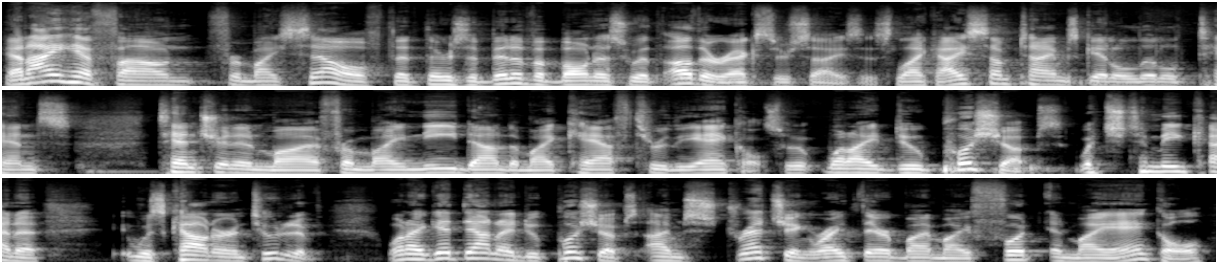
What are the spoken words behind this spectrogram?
And I have found for myself that there's a bit of a bonus with other exercises. Like I sometimes get a little tense tension in my from my knee down to my calf through the ankles. When I do push-ups, which to me kind of was counterintuitive. When I get down I do push-ups, I'm stretching right there by my foot and my ankle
